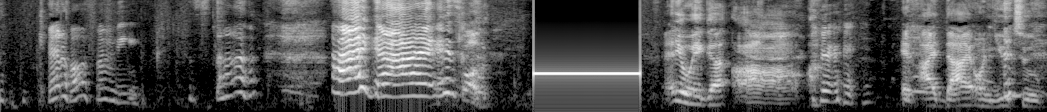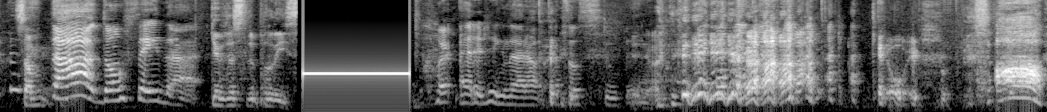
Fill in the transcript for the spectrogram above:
Get off of me. Stop. Hi guys. Oh. Anyway, guys. ah. If I die on YouTube, some Stop. Don't say that. give this to the police. We're editing that out. That's so stupid. Get away from Ah!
